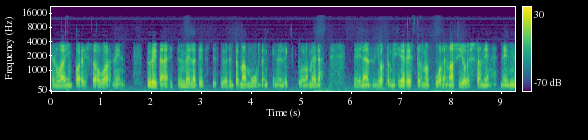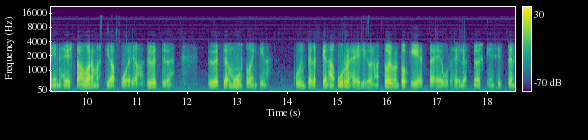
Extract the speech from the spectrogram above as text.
sen lajin parissa ovat, niin pyritään sitten meillä tietysti hyödyntämään muutenkin, eli tuolla meidän, meidän johtamisjärjestelmän puolen asioissa, niin, niin, niin heistä on varmasti apua ja hyötyä, hyötyä muutoinkin kuin pelkkänä urheilijoina. Toivon toki, että e-urheilijat myöskin sitten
